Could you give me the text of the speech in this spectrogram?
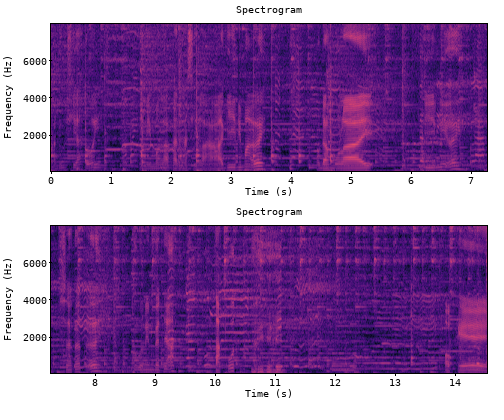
Aduh sih ya boy ini mah gak akan ngasih lagi ini mah eh udah mulai ini eh sakat eh turunin bednya ah. Takut. Oke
